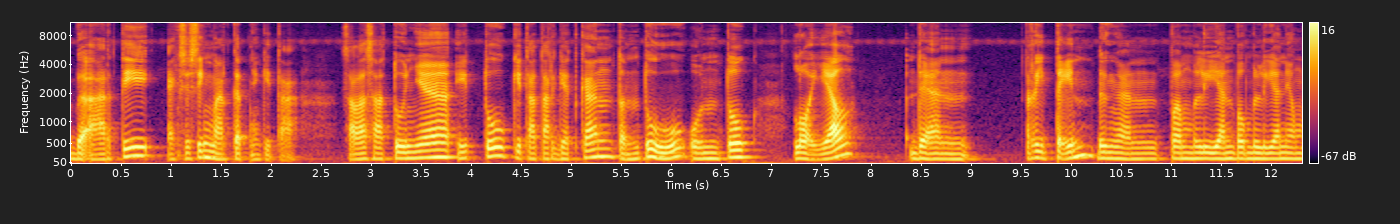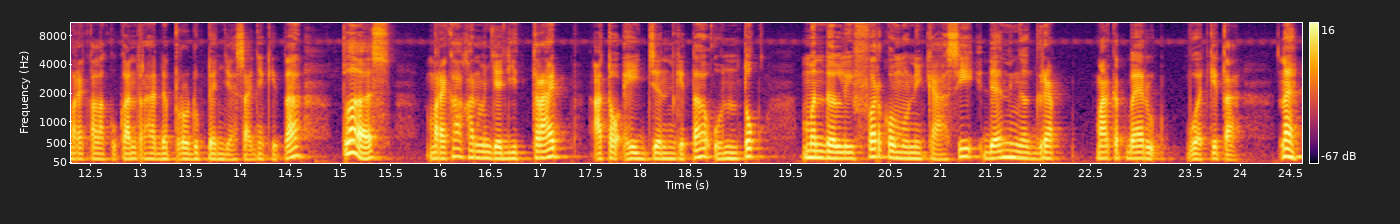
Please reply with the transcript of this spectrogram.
Berarti existing marketnya kita Salah satunya itu kita targetkan tentu untuk loyal dan retain dengan pembelian-pembelian yang mereka lakukan terhadap produk dan jasanya kita plus mereka akan menjadi tribe atau agent kita untuk mendeliver komunikasi dan ngegrab market baru buat kita. Nah,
